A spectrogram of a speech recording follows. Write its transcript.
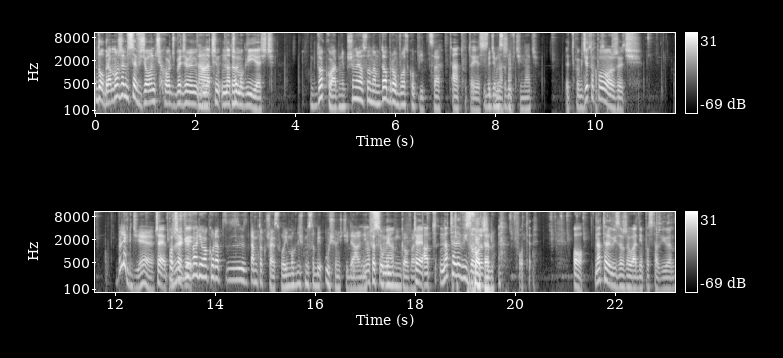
Dobra, możemy sobie wziąć, choć będziemy Tak, na czym, na to- czym mogli jeść. Dokładnie, przyniosą nam dobrą włoską pizzę A, tutaj jest. i będziemy nasza. sobie wcinać. Tylko gdzie to położyć? Byle gdzie. Żeś poczekaj. wywalił akurat y, tamto krzesło i mogliśmy sobie usiąść idealnie. No krzesło sumie. gamingowe. Czekaj, a na telewizorze. Fotel. Fotel. O, na telewizorze ładnie postawiłem.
